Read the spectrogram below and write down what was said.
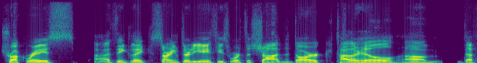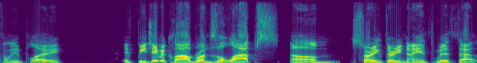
truck race. I think like starting 38th, he's worth a shot in the dark. Tyler Hill, um, definitely in play. If BJ McLeod runs the laps, um, starting 39th with that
